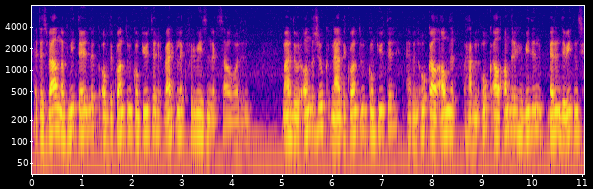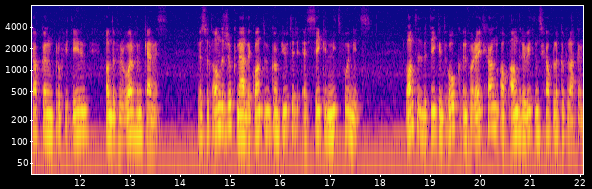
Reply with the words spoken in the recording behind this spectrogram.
Het is wel nog niet duidelijk of de quantumcomputer werkelijk verwezenlijkt zal worden. Maar door onderzoek naar de quantumcomputer hebben hebben ook al andere gebieden binnen de wetenschap kunnen profiteren van de verworven kennis. Dus het onderzoek naar de quantumcomputer is zeker niet voor niets. Want het betekent ook een vooruitgang op andere wetenschappelijke vlakken.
